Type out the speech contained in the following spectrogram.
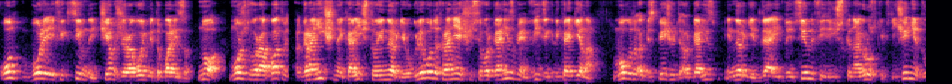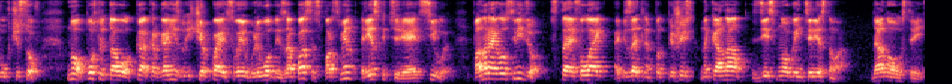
Он более эффективный, чем жировой метаболизм, но может вырабатывать ограниченное количество энергии. Углеводы, хранящиеся в организме в виде гликогена, могут обеспечивать организм энергией для интенсивной физической нагрузки в течение двух часов. Но после того, как организм исчерпает свои углеводные запасы, спортсмен резко теряет силы. Понравилось видео? Ставь лайк, обязательно подпишись на канал, здесь много интересного. До новых встреч!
